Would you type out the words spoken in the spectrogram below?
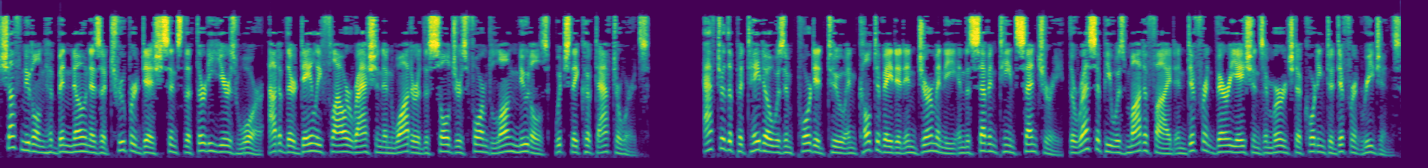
Schupfnudeln have been known as a trooper dish since the Thirty Years' War. Out of their daily flour ration and water, the soldiers formed long noodles, which they cooked afterwards. After the potato was imported to and cultivated in Germany in the 17th century, the recipe was modified and different variations emerged according to different regions.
